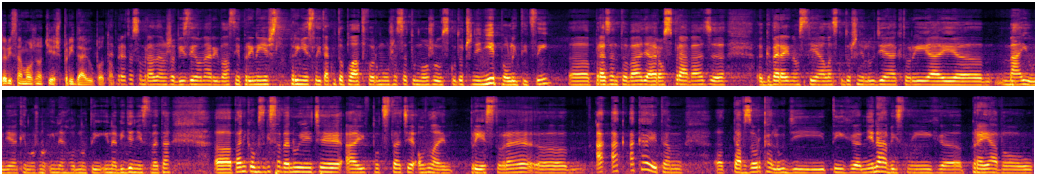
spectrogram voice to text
ktorí sa možno tiež pridajú potom. A preto som rada, že vizionári vlastne priniesli, takúto platformu, že sa tu môžu skutočne nie politici e, prezentovať a rozprávať e, k verejnosti, ale skutočne ľudia, ktorí aj majú nejaké možno iné hodnoty, iné videnie sveta. Pani Cox, vy sa venujete aj v podstate online priestore. Eh, a, a, aká je tam eh, tá vzorka ľudí, tých nenávistných eh, prejavov?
